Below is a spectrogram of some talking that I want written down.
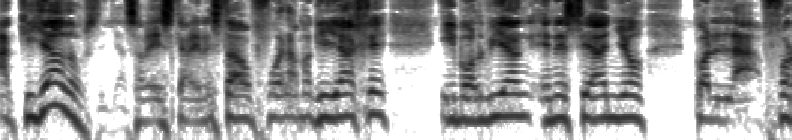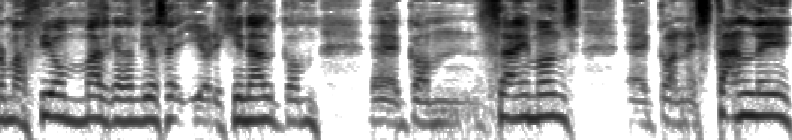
maquillados. Ya sabéis que habían estado fuera maquillaje y volvían en ese año con la formación más grandiosa y original con, eh, con Simons, eh, con Stanley,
